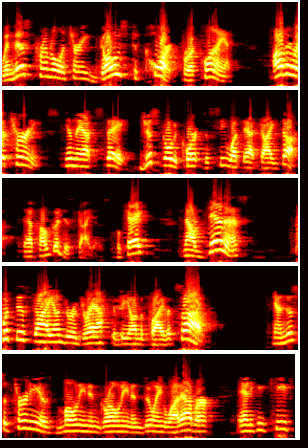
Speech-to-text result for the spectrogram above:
When this criminal attorney goes to court for a client, other attorneys in that state just go to court to see what that guy does. That's how good this guy is. Okay? Now Dennis put this guy under a draft to be on the private side. And this attorney is moaning and groaning and doing whatever, and he keeps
